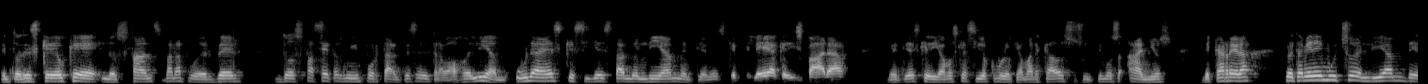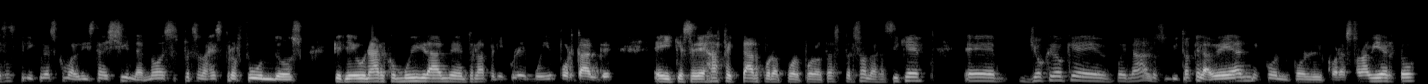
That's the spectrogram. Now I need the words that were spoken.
Entonces creo que los fans van a poder ver dos facetas muy importantes en el trabajo de Liam. Una es que sigue estando el Liam, ¿me entiendes? Que pelea, que dispara, ¿me entiendes? Que digamos que ha sido como lo que ha marcado sus últimos años de carrera, pero también hay mucho del Liam de esas películas como La lista de Schindler, ¿no? Esos personajes profundos que tienen un arco muy grande dentro de la película y muy importante eh, y que se deja afectar por, por, por otras personas. Así que eh, yo creo que, pues nada, los invito a que la vean con, con el corazón abierto.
